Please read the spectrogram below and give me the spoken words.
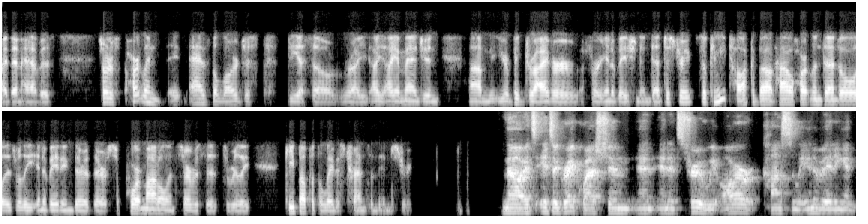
I then have is sort of Heartland eh, as the largest DSO, right? I, I imagine um, you're a big driver for innovation in dentistry. So, can you talk about how Heartland Dental is really innovating their, their support model and services to really keep up with the latest trends in the industry? No, it's it's a great question, and and it's true. We are constantly innovating, and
